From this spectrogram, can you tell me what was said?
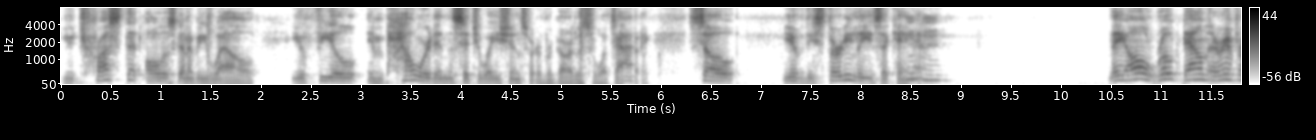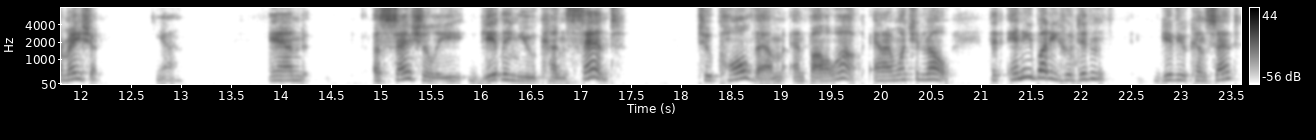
you trust that all is going to be well, you feel empowered in the situation, sort of regardless of what's happening. So you have these 30 leads that came in. Mhm. They all wrote down their information Yeah. and essentially giving you consent to call them and follow up. And I want you to know that anybody who didn't give you consent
